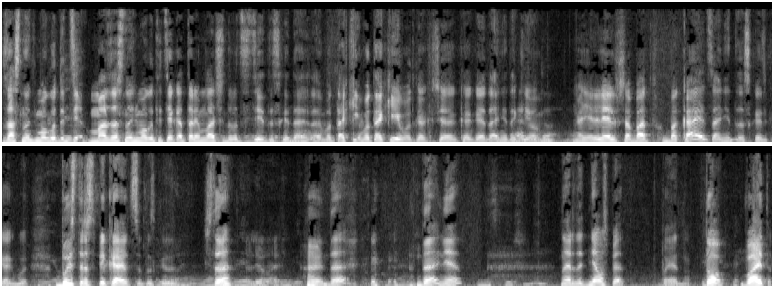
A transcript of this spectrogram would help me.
Заснуть могут, и те, заснуть могут и те, которые младше 20, так сказать, да? Вот такие, вот такие вот, как, как это, они такие, Это да. они лель в шаббат бакается, они, так сказать, как бы быстро спекаются, так сказать. Что? Да? Да, нет? Наверное, днем спят. Поэтому. То, Вайтер.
